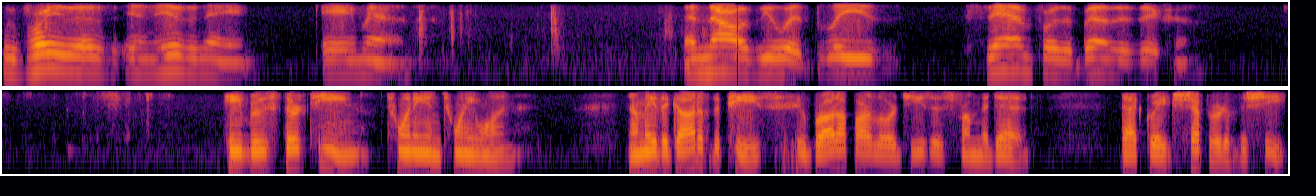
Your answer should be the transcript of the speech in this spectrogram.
We pray this in his name. Amen. And now if you would please stand for the benediction. Hebrews 13, 20 and 21. Now may the God of the peace, who brought up our Lord Jesus from the dead, that great shepherd of the sheep,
